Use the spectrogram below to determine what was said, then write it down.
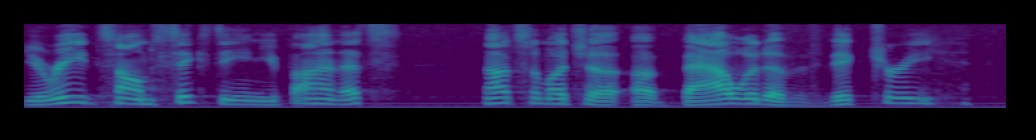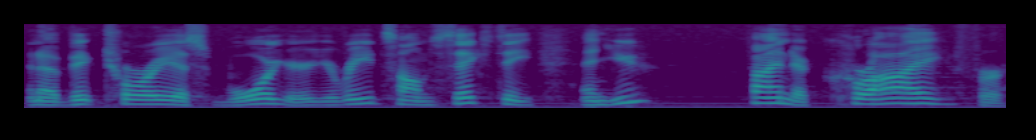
You read Psalm 60 and you find that's not so much a, a ballad of victory and a victorious warrior. You read Psalm 60 and you find a cry for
